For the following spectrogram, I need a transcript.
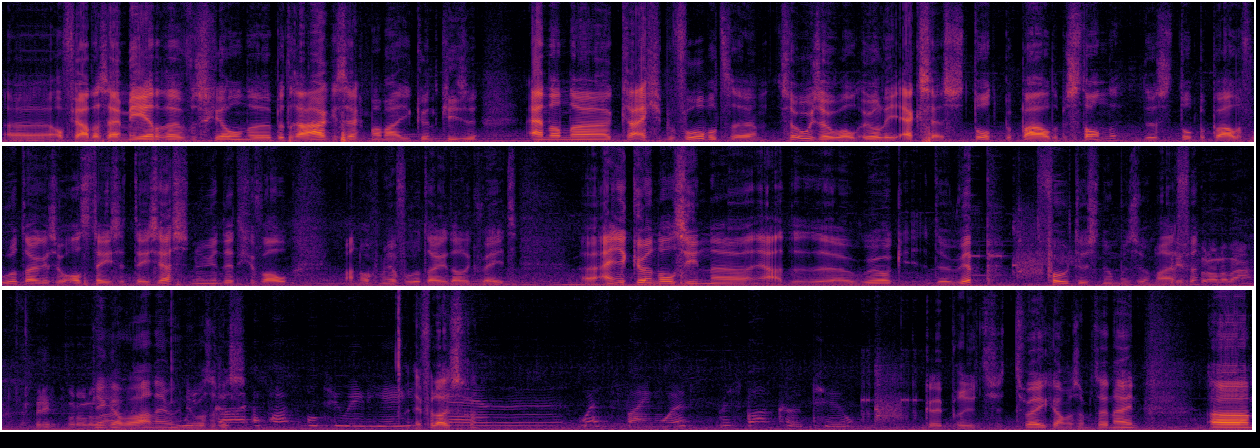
Eh, of ja, er zijn meerdere verschillende bedragen zeg maar, maar je kunt kiezen. En dan eh, krijg je bijvoorbeeld eh, sowieso al early access tot bepaalde bestanden. Dus tot bepaalde voertuigen zoals deze T6 nu in dit geval. Maar nog meer voertuigen dat ik weet. Eh, en je kunt al zien eh, ja, de, de work, de whip foto's noemen ze maar even. Die gaan we aannemen, niet wat het is. Got a possible 288 Even luisteren. in West Vinewood, respond code 2. Oké, priority 2 gaan we zo meteen heen. Ehm,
